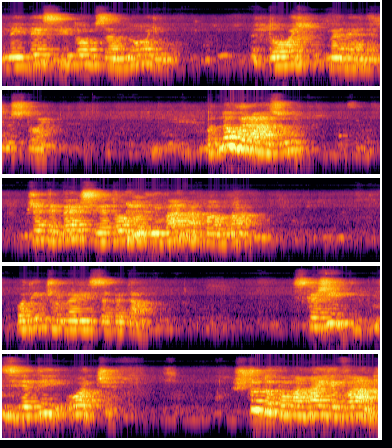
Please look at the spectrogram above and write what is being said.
і не йде слідом за мною, той мене не. Одного разу, вже тепер святого Івана Павла, один журналіст запитав, скажіть, святий Отче, що допомагає вам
